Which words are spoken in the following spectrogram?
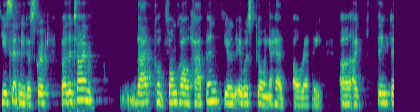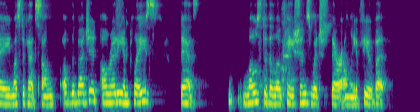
he sent me the script. By the time that phone call happened, you know it was going ahead already. Uh, I think they must have had some of the budget already in place they had most of the locations, which there are only a few, but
